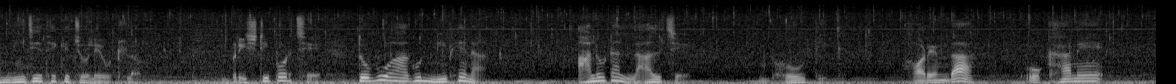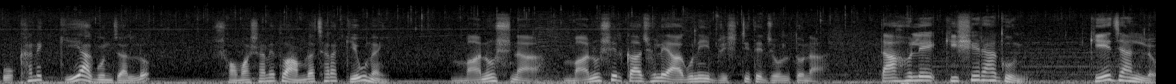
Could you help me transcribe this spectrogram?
নিজে থেকে জ্বলে উঠল। বৃষ্টি পড়ছে তবুও আগুন নিভে না। আলোটা লালচে ভৌতিক। হরেন্দা ওখানে ওখানে কে আগুন জ্বালল? শ্মশানে তো আমরা ছাড়া কেউ নাই। মানুষ না মানুষের কাজ হলে আগুনেই বৃষ্টিতে জ্বলতো না। তাহলে কিসের আগুন? কে জানল?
